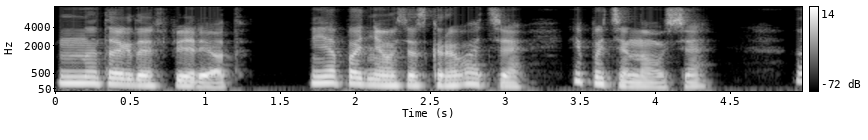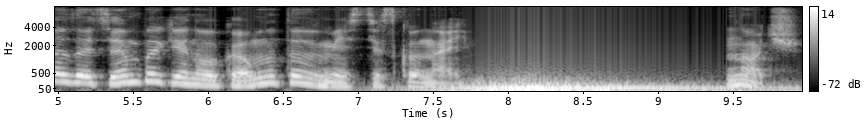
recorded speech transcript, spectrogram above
Ну тогда вперед. Я поднялся с кровати и потянулся, а затем покинул комнату вместе с Кунай. Ночь.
